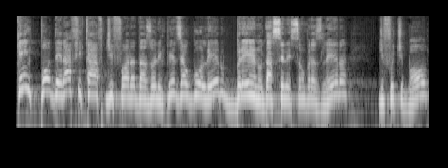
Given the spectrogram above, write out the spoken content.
Quem poderá ficar de fora das Olimpíadas é o goleiro Breno, da seleção brasileira de futebol.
